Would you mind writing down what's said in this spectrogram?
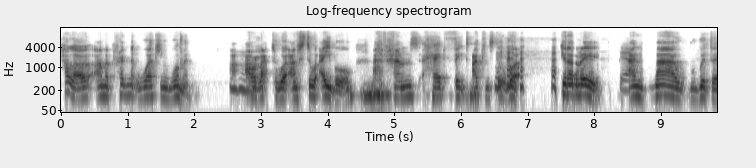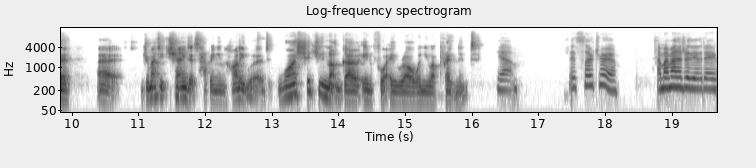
hello, I'm a pregnant working woman. I- Mhm. I would like to work. I'm still able. I have hands, head, feet. I can still work. Do you know what I mean? yeah, And now with the uh, dramatic change that's happening in Hollywood, why should you not go in for a role when you are pregnant? yeah, it's so true. And my manager the other day,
